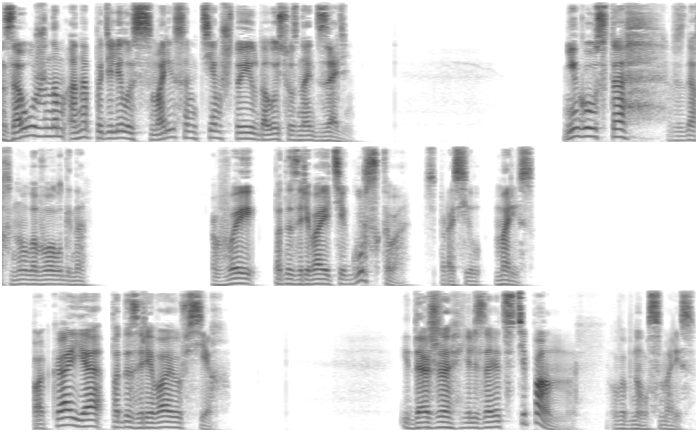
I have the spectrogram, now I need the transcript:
За ужином она поделилась с Марисом тем, что ей удалось узнать за день. «Не густо», — вздохнула Волгина. «Вы подозреваете Гурского?» — спросил Марис. «Пока я подозреваю всех». «И даже Елизавету Степановну», — улыбнулся Марис.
